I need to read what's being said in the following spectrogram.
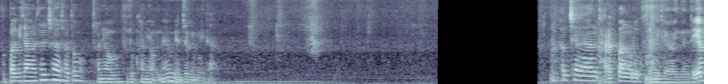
붙박이장을 설치하셔도 전혀 부족함이 없는 면적입니다. 3층은 다락방으로 구성이 되어 있는데요.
